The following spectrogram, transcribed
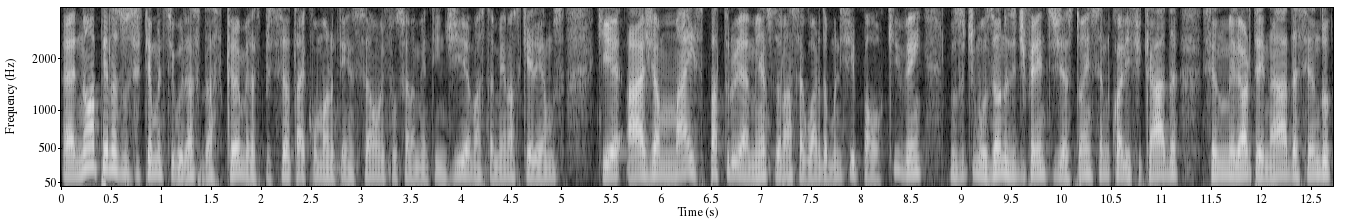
é, não apenas o sistema de segurança das câmeras precisa estar com manutenção e funcionamento em dia, mas também nós queremos que haja mais patrulhamentos da nossa guarda municipal, que vem nos últimos anos de diferentes gestões sendo qualificada, sendo melhor treinada, sendo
